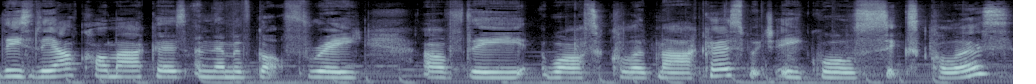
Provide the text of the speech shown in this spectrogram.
these are the alcohol markers and then we've got three of the watercoloured markers which equals six colours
